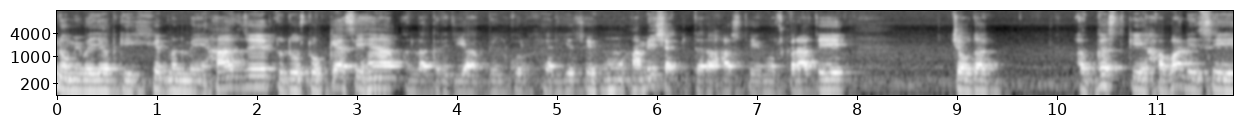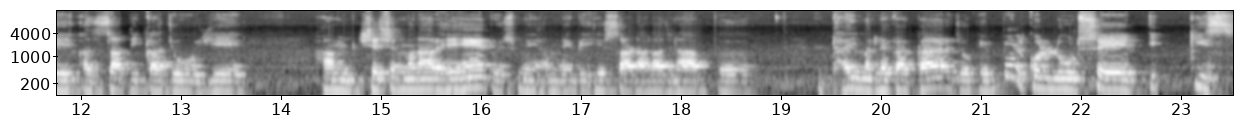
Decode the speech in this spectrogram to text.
नौमी भाई आपकी खिदमत में हाजिर। तो दोस्तों, कैसे हैं आप? अल्लाह करे जी, आप बिल्कुल खैरियत से हूँ। हमेशा की तरह हँसते, मुस्कराते। चौदह अगस्त के हवाले से आज़ादी का जो ये हम जश्न मना रहे हैं तो इसमें हमने भी हिस्सा डाला जनाब। ढाई मरले का घर, जो कि बिल्कुल लूट से इक्कीस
